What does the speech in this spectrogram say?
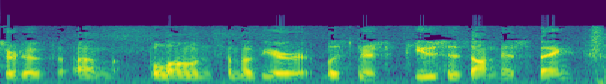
sort of um, blown some of your listeners' fuses on this thing,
